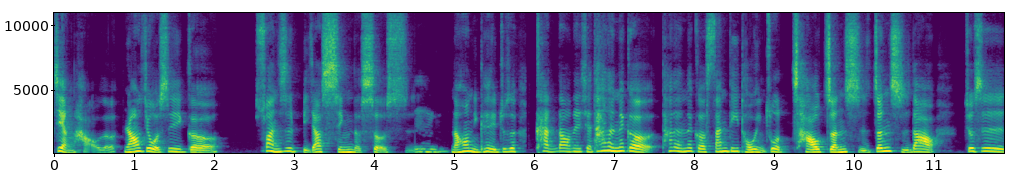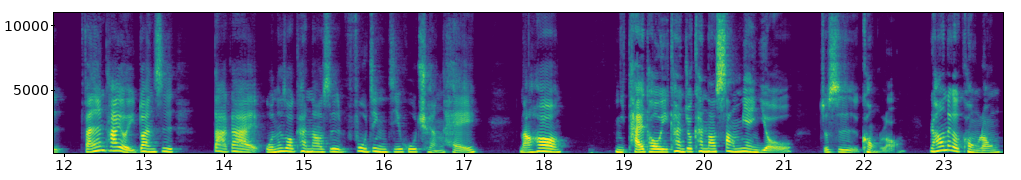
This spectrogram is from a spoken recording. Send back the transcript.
建好了，然后结果是一个算是比较新的设施，嗯，然后你可以就是看到那些它的那个它的那个三 D 投影做得超真实，真实到就是反正它有一段是大概我那时候看到是附近几乎全黑，然后你抬头一看就看到上面有就是恐龙。然后那个恐龙，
